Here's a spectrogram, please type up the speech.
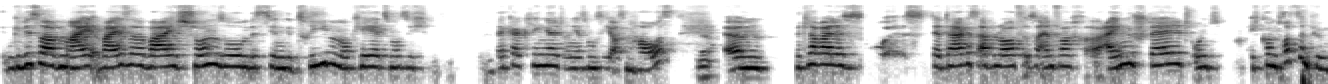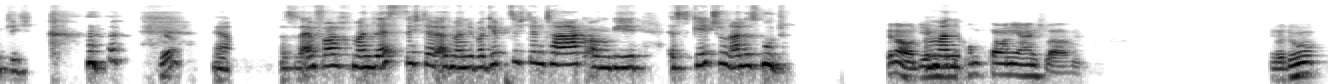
in gewisser Weise war ich schon so ein bisschen getrieben. Okay, jetzt muss ich, Wecker klingelt und jetzt muss ich aus dem Haus. Ja. Ähm, Mittlerweile ist es so, ist, der Tagesablauf ist einfach äh, eingestellt und ich komme trotzdem pünktlich. ja. ja. Das ist einfach, man lässt sich, der, also man übergibt sich den Tag irgendwie, es geht schon alles gut. Genau, und irgendwie man, kann man nie einschlafen. Nur du,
